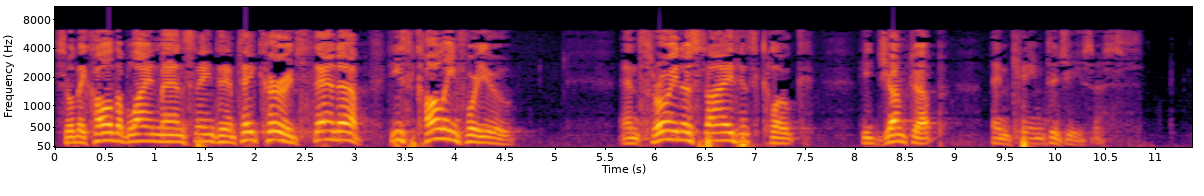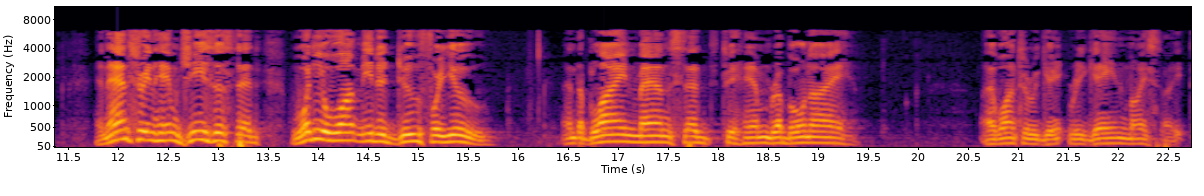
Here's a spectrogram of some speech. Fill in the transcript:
So they called the blind man saying to him, take courage, stand up. He's calling for you. And throwing aside his cloak, he jumped up and came to Jesus. And answering him, Jesus said, what do you want me to do for you? And the blind man said to him, Rabboni, I want to regain my sight.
